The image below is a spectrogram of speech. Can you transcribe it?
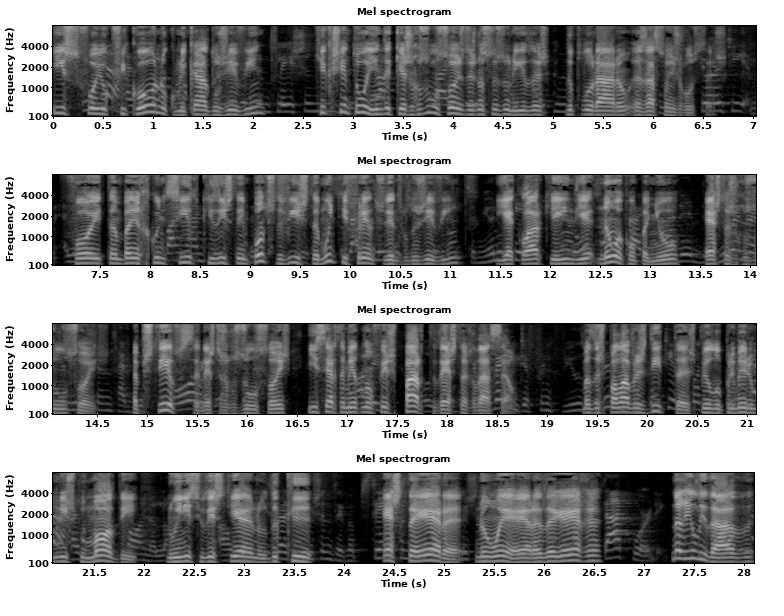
Isso foi o que ficou no comunicado do G20, que acrescentou ainda que as resoluções das Nações Unidas deploraram as ações russas. Foi também reconhecido que existem pontos de vista muito diferentes dentro do G20 e é claro que a Índia não acompanhou estas resoluções. Absteve-se nestas resoluções e certamente não fez parte desta redação. Mas as palavras ditas pelo primeiro-ministro Modi no início deste ano de que esta era não é a era da guerra, na realidade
